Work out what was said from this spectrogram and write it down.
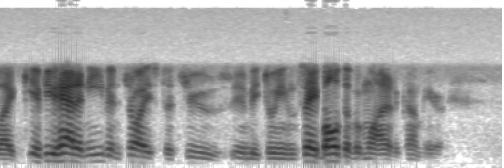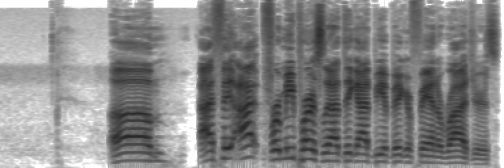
like if you had an even choice to choose in between? Say both of them wanted to come here. Um, I think I, for me personally, I think I'd be a bigger fan of Rodgers.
